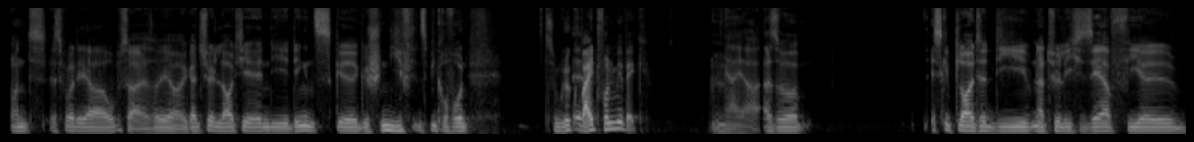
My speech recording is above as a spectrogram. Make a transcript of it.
Und es wurde ja, ups, es wurde ja ganz schön laut hier in die Dingens ge geschnieft, ins Mikrofon. Zum Glück Äh, weit von mir weg. Naja, also es gibt Leute, die natürlich sehr viel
